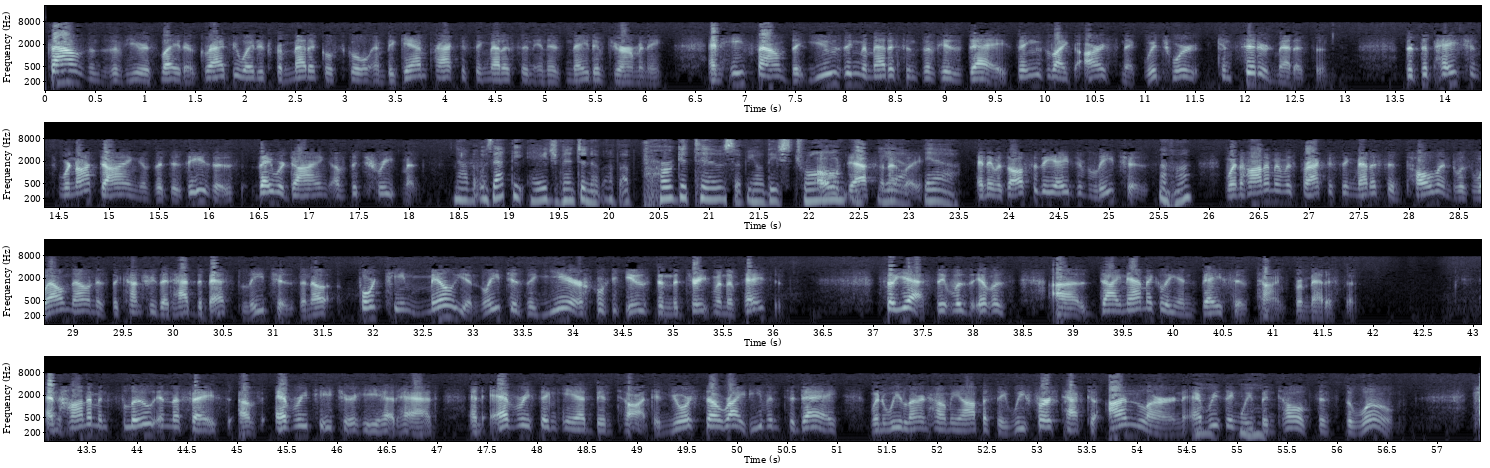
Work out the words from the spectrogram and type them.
thousands of years later, graduated from medical school and began practicing medicine in his native Germany. And he found that using the medicines of his day, things like arsenic, which were considered medicines, that the patients were not dying of the diseases, they were dying of the treatments. Now, was that the age, Vinton, of, of, of purgatives, of, you know, these strong... Oh, definitely. Yeah, yeah. And it was also the age of leeches. Uh-huh. When Hahnemann was practicing medicine, Poland was well known as the country that had the best leeches, and uh, 14 million leeches a year were used in the treatment of patients. So yes, it was it was a dynamically invasive time for medicine. And Hahnemann flew in the face of every teacher he had had and everything he had been taught. And you're so right. Even today, when we learn homeopathy, we first have to unlearn mm-hmm. everything we've mm-hmm. been told since the womb.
